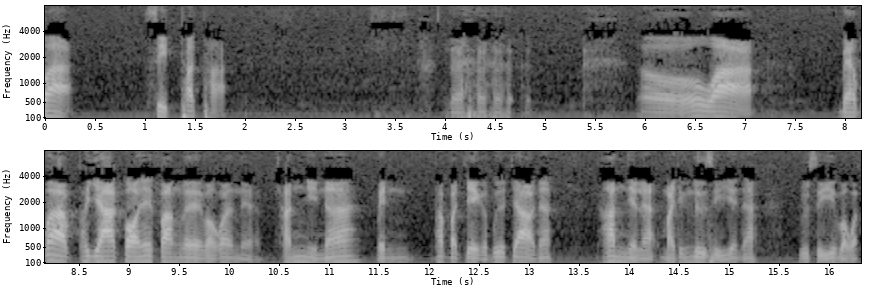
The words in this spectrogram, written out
ว่าสิทธัตถะนะโอ้ว่าแบบว่าพยากรณ์ให้ฟังเลยบอกว่าเนี่ยฉันนี่นะ เป็นพระปัจเจกับพระเจ้านะ ท่านเนี่ยแหละหมายถึงฤาษีเนี่ยนะฤาษีบอกว่า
